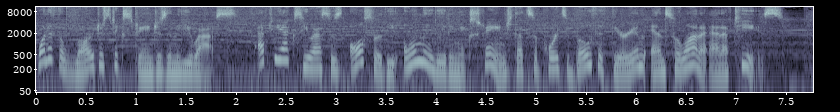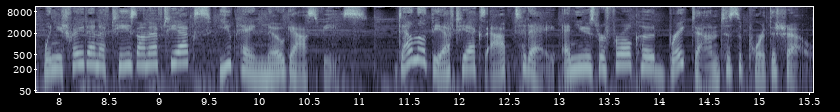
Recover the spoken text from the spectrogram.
one of the largest exchanges in the US. FTX US is also the only leading exchange that supports both Ethereum and Solana NFTs. When you trade NFTs on FTX, you pay no gas fees. Download the FTX app today and use referral code BREAKDOWN to support the show.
